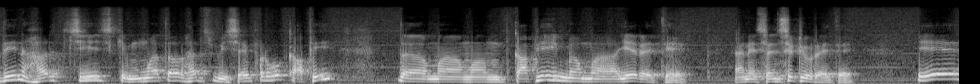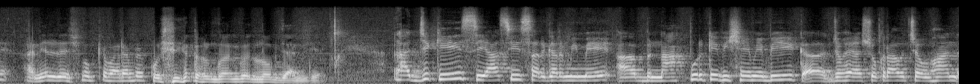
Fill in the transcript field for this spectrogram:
दिन हर चीज़ कीमत और हर विषय पर वो काफ़ी काफ़ी ये रहते हैं, यानी सेंसिटिव रहते हैं। ये अनिल देशमुख के बारे में कुछ नहीं करूँगा उनको लोग जानते हैं। राज्य की सियासी सरगर्मी में अब नागपुर के विषय में भी जो है अशोक राव चौहान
